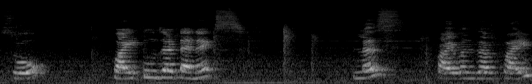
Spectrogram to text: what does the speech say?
So 5 2s are 10x plus 5 1s are 5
